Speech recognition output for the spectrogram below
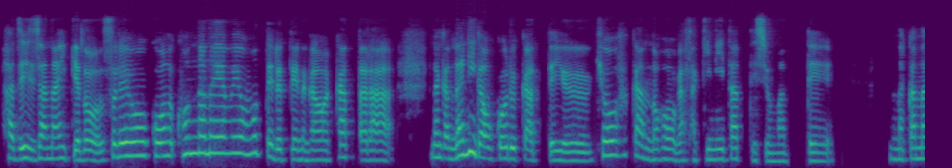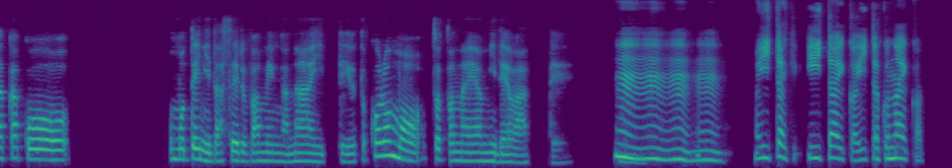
恥じゃないけど、それをこう、こんな悩みを持ってるっていうのが分かったら、なんか何が起こるかっていう恐怖感の方が先に立ってしまって、なかなかこう、表に出せる場面がないっていうところもちょっと悩みではあって。うんうんうんうん。言いたい、言いたいか言いたくないかっ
